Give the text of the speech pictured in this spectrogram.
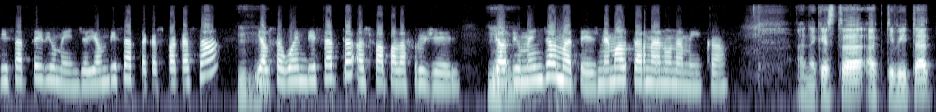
dissabte i diumenge. Hi ha un dissabte que es fa a Cassà uh -huh. i el següent dissabte es fa a Palafrugell. Uh -huh. I el diumenge el mateix, anem alternant una mica. En aquesta activitat,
